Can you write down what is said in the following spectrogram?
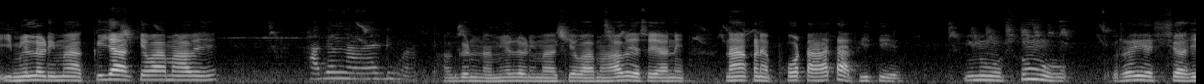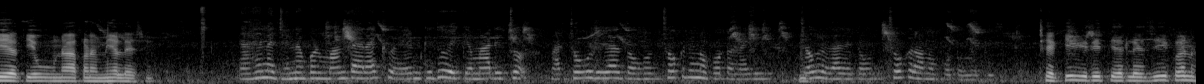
એ મેલડીમાં કયા કહેવામાં આવે છે? ફાગણના મેલડીમાં. કહેવામાં આવે છે અને નાકણે ફોટા હતા ભીતીએ. એનું શું રહસ્ય છે તેવું નાકણે મેલે છે? જેને પણ માનતા રાખ્યો એમ કીધું હોય કે મારી છો મારી છોકરી જાય તો હું છોકરીનો ફોટો નાખીશ. છોકરી જાય તો હું છોકરાનો ફોટો નાખીશ. છે કેવી રીતે? એટલે જે પણ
